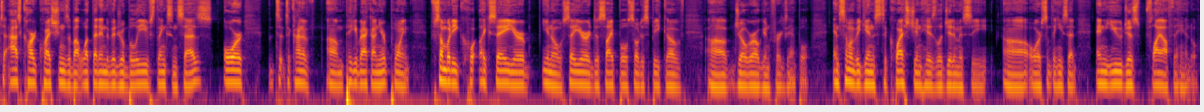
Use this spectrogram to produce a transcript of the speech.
to ask hard questions about what that individual believes, thinks, and says, or to, to kind of um, piggyback on your point, if somebody qu- like say you're you know say you're a disciple, so to speak, of uh, Joe Rogan, for example, and someone begins to question his legitimacy uh, or something he said, and you just fly off the handle.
